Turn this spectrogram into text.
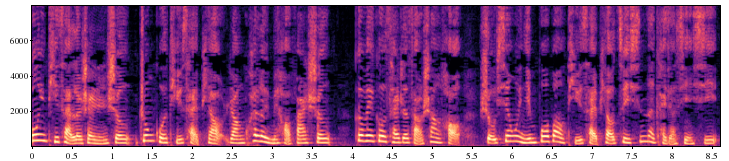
公益体彩乐善人生，中国体育彩票让快乐与美好发生。各位购彩者早上好，首先为您播报体育彩票最新的开奖信息。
